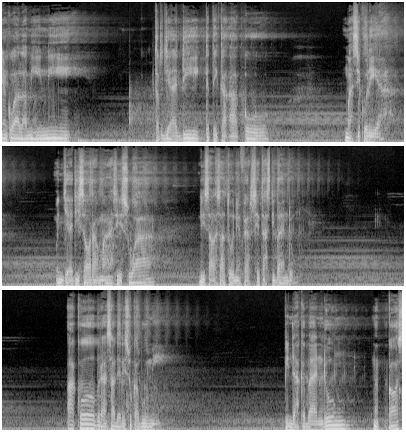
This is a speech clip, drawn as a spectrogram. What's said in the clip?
yang kualami ini terjadi ketika aku masih kuliah menjadi seorang mahasiswa di salah satu universitas di Bandung. Aku berasal dari Sukabumi. Pindah ke Bandung, ngekos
